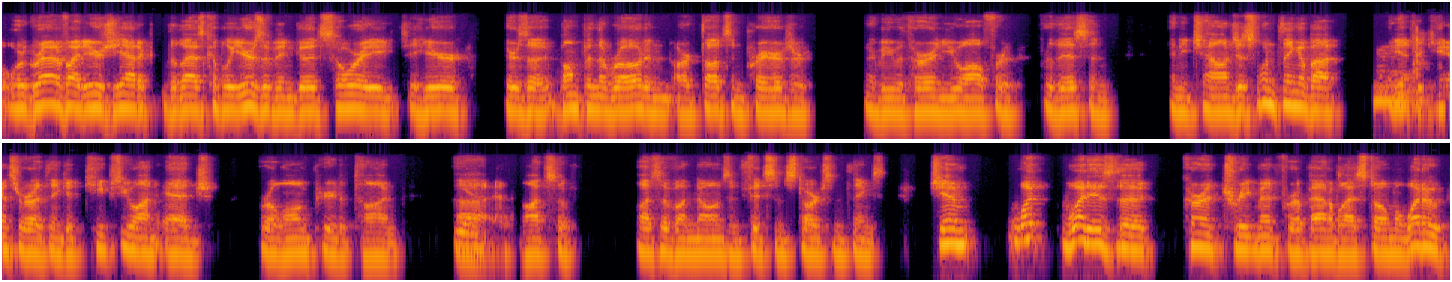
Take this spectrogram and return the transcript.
we're gratified to hear she had a, the last couple of years have been good. Sorry to hear there's a bump in the road, and our thoughts and prayers are going to be with her and you all for for this and any challenges. One thing about pediatric mm-hmm. cancer, I think it keeps you on edge for a long period of time. Uh, yeah. Uh, lots of lots of unknowns and fits and starts and things. Jim, what what is the current treatment for hepatoblastoma? What do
